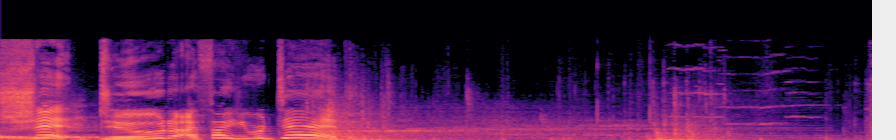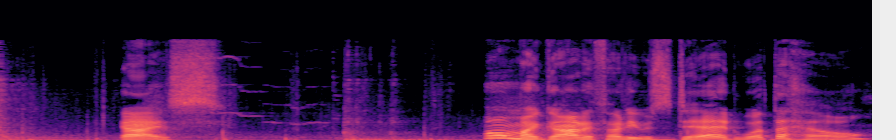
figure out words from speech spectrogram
Shit, dude. I thought you were dead. Guys. Oh my god, I thought he was dead. What the hell?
